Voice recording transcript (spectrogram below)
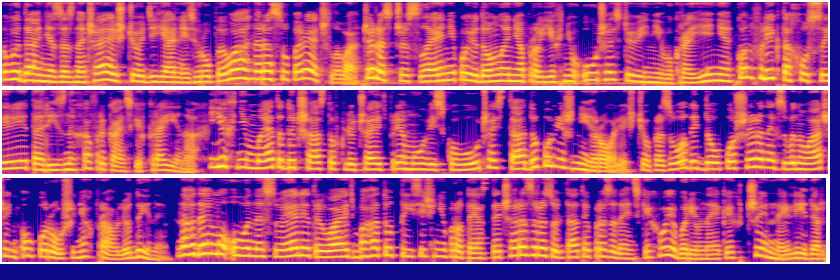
Видання зазначає, що діяльність групи Вагнера суперечлива через численні повідомлення про їхню участь у війні в Україні, конфліктах у Сирії та різних африканських країнах. Їхні методи часто включають пряму військову участь та допоміжні ролі, що призводить до поширених звинувачень у порушеннях прав людини. Нагадаємо, у Венесуелі тривають багатотисячні протести через результати президентських виборів, на яких чинний лідер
